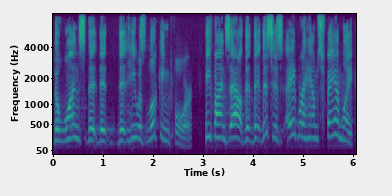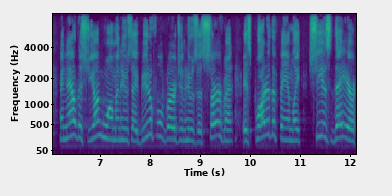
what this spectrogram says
the ones that, that, that he was looking for. He finds out that, that this is Abraham's family. And now, this young woman who's a beautiful virgin, who's a servant, is part of the family. She is there,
